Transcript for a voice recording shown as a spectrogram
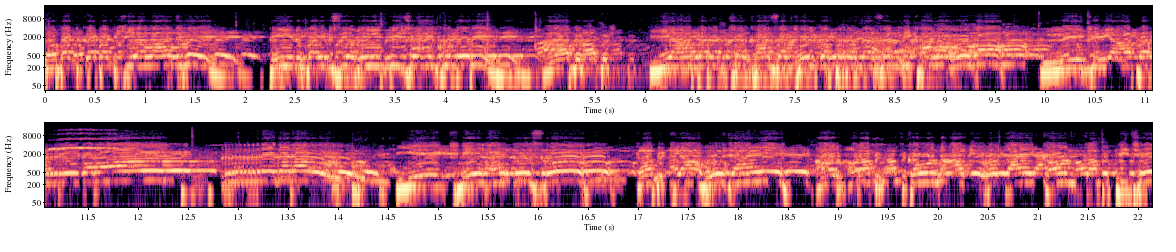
कबट कबट की आवाज़ में तीन पॉइंट से अभी भी पीछे है खुटेरी। अब यहाँ पर अच्छा हो जाए और कब कौन आगे हो जाए, कौन कब पीछे,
